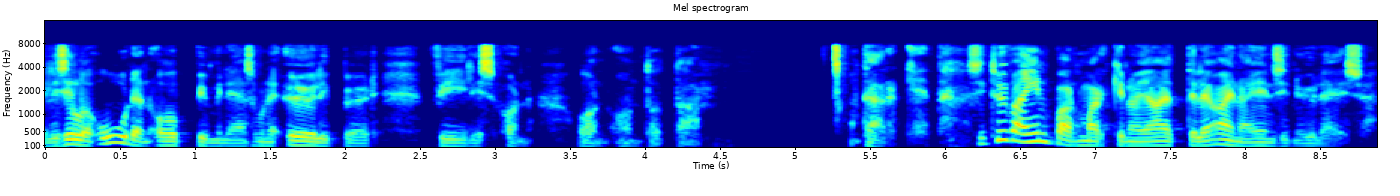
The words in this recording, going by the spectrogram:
Eli silloin uuden oppiminen ja semmoinen early bird fiilis on, on, on tota, tärkeää. Sitten hyvä inbound-markkinoija ajattelee aina ensin yleisöä.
